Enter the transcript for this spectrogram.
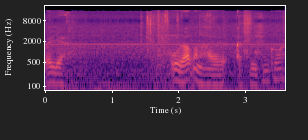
Will ya? Oh, that one had a fusion core.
